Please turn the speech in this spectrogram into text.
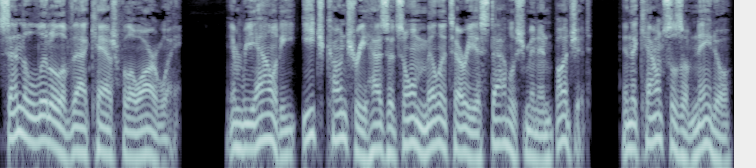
send a little of that cash flow our way. In reality, each country has its own military establishment and budget, in the councils of NATO,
